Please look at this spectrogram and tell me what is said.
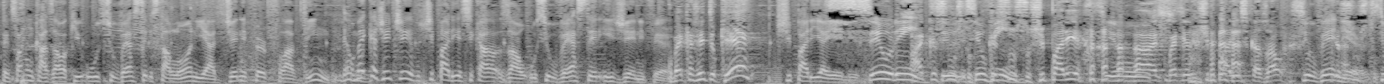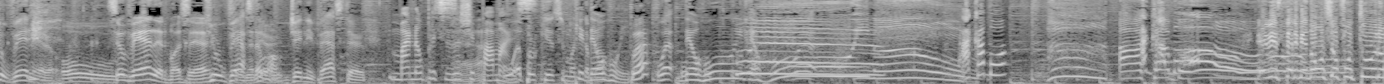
pensar num casal aqui, o Sylvester Stallone e a Jennifer Flavin. Como é que a gente chiparia esse casal, o Sylvester e Jennifer? Como é que a gente o quê? Chiparia eles? Silrim. Ai, que Sil- susto, que susto, chiparia. Sil- Ai, Como é que a gente chiparia esse casal? Susto. Sylvener ou Silvener, pode ser. Silvener é bom. Jenny Vester. Mas não precisa chipar mais. Ué, por que, Simone Que deu Cabral? ruim. Ué? Ué, Deu ruim, deu ruim. Não! Acabou. Acabou! Ele exterminou o seu futuro.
